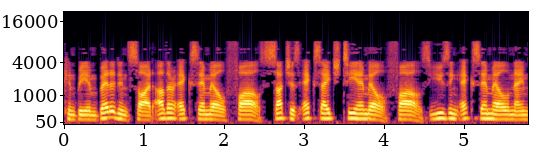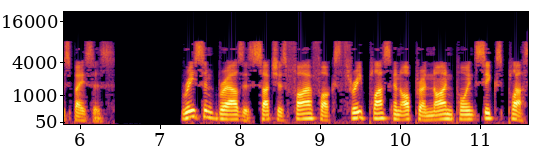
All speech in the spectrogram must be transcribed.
can be embedded inside other XML files such as XHTML files using XML namespaces. Recent browsers such as Firefox 3 Plus and Opera 9.6 Plus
